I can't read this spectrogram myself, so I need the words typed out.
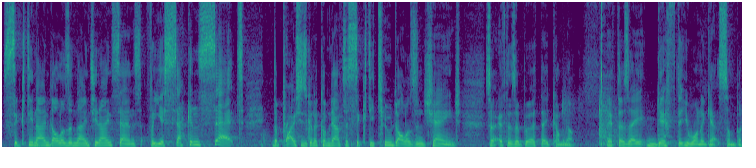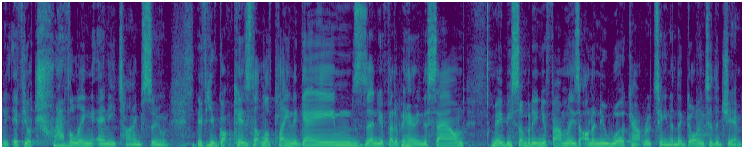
$69.99 for your second set. The price is gonna come down to $62 and change. So if there's a birthday coming up, if there's a gift that you want to get somebody, if you're traveling anytime soon, if you've got kids that love playing the games and you're fed up of hearing the sound, maybe somebody in your family's on a new workout routine and they're going to the gym.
